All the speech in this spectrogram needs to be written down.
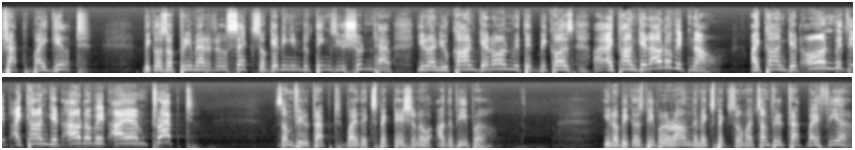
trapped by guilt because of premarital sex or getting into things you shouldn't have, you know, and you can't get on with it because I, I can't get out of it now. I can't get on with it. I can't get out of it. I am trapped. Some feel trapped by the expectation of other people. You know, because people around them expect so much. Some feel trapped by fear.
